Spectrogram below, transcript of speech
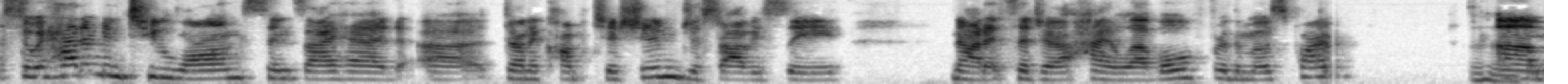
So it hadn't been too long since I had uh, done a competition. Just obviously, not at such a high level for the most part. Mm-hmm. Um,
